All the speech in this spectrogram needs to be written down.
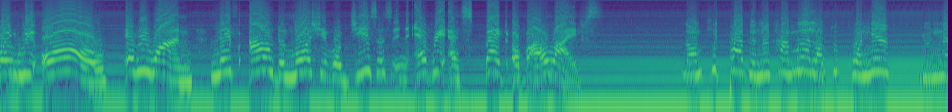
when we all, everyone, live out the Lordship of Jesus in every aspect of our lives. ลองคิดภาพดูนะคะเมื่อเราทุกคนเนี่ยอยู่ใน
